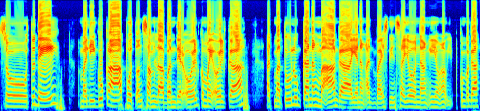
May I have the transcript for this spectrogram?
So today, maligo ka, put on some lavender oil kung may oil ka at matulog ka ng maaga. Yan ang advice din sa ng iyong kumbaga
